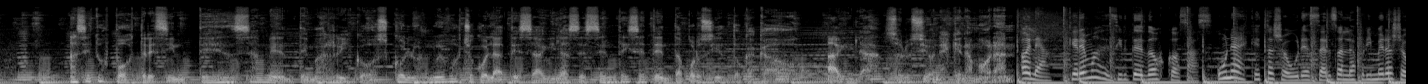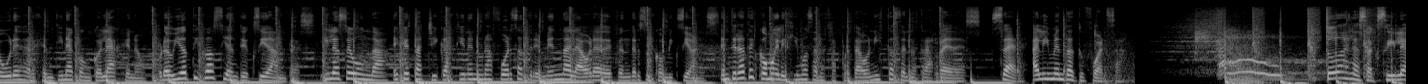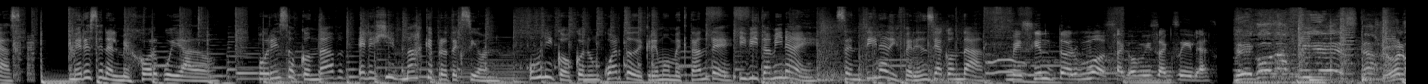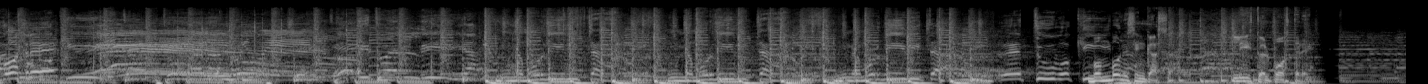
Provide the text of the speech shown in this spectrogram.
Hace tus postres intensamente más ricos con los nuevos chocolates Águila 60 y 70% cacao. Águila, soluciones que enamoran. Hola, queremos decirte dos cosas. Una es que estos yogures SER son los primeros yogures de Argentina con colágeno, probióticos y antioxidantes. Y la segunda es que estas chicas tienen una fuerza tremenda a la hora de defender sus convicciones. Entérate cómo elegimos a nuestras protagonistas en nuestras redes. SER, alimenta tu fuerza. Todas las axilas merecen el mejor cuidado. Por eso con DAV elegís más que protección. Único con un cuarto de crema humectante y vitamina E. Sentí la diferencia con DAV. Me siento hermosa con mis axilas. Llegó la fiesta. Llegó el postre. Todito el día. Una mordidita, una mordidita, una mordidita de tu boquita. Bombones en casa. Listo el postre.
